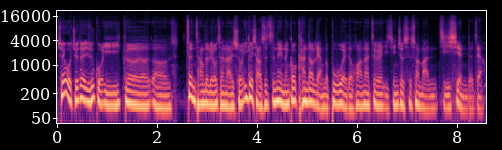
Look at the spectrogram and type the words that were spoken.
所以我我觉得，如果以一个呃正常的流程来说，一个小时之内能够看到两个部位的话，那这个已经就是算蛮极限的这样。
